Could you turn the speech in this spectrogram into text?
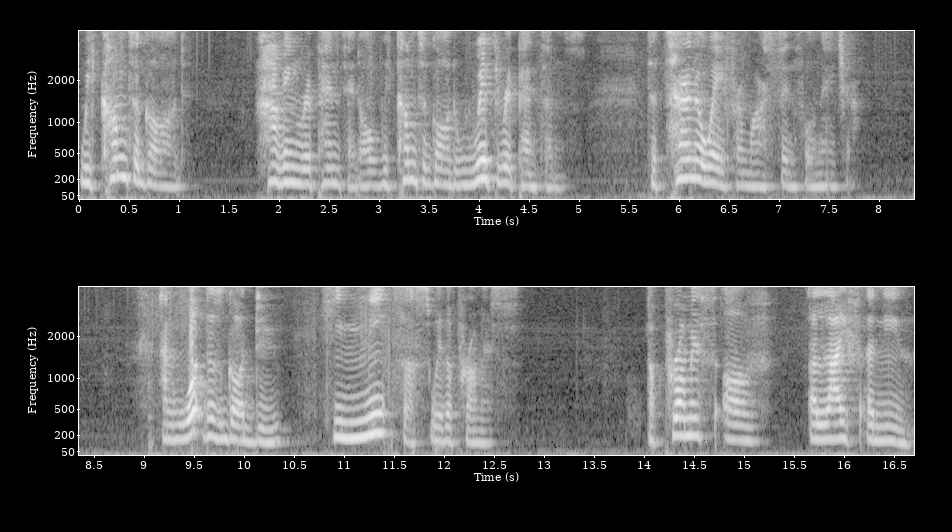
We come to God having repented, or we come to God with repentance to turn away from our sinful nature. And what does God do? He meets us with a promise a promise of a life anew.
